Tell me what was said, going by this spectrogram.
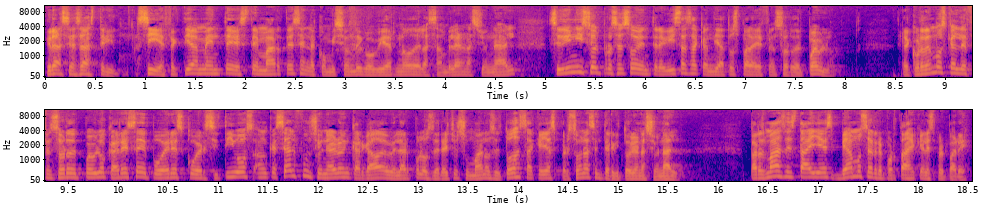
Gracias, Astrid. Sí, efectivamente, este martes en la Comisión de Gobierno de la Asamblea Nacional se dio inicio el proceso de entrevistas a candidatos para defensor del pueblo. Recordemos que el defensor del pueblo carece de poderes coercitivos, aunque sea el funcionario encargado de velar por los derechos humanos de todas aquellas personas en territorio nacional. Para más detalles, veamos el reportaje que les preparé.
